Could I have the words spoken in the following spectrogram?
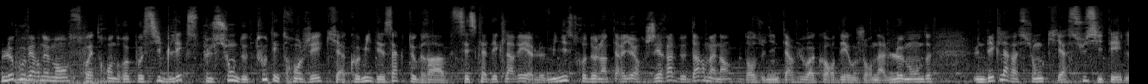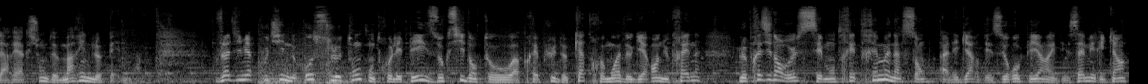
Le gouvernement souhaite rendre possible l'expulsion de tout étranger qui a commis des actes graves. C'est ce qu'a déclaré le ministre de l'Intérieur Gérald Darmanin dans une interview accordée au journal Le Monde. Une déclaration qui a suscité la réaction de Marine Le Pen. Vladimir Poutine hausse le ton contre les pays occidentaux. Après plus de quatre mois de guerre en Ukraine, le président russe s'est montré très menaçant à l'égard des Européens et des Américains.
